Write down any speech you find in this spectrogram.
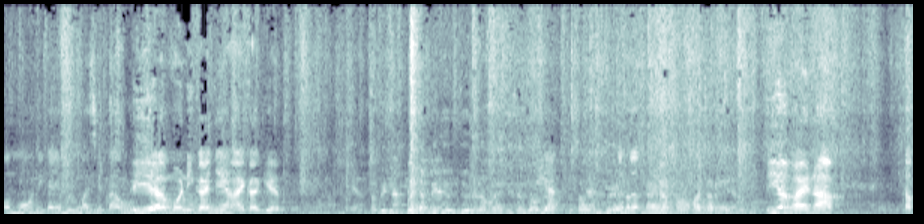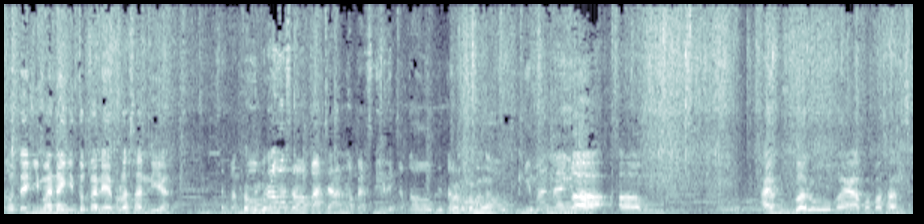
oh mau nikahnya belum ngasih tahu. Iya, mau nikahnya yang Ayo kaget. Iya. Tapi banyak dijodoh-jodohin sama netizen tuh agak kesel juga ya, Agak- nggak enak sama pacarnya ya. Iya nggak enak. Takutnya gimana gitu kan ya perasaan dia. sempat ngobrol nggak sama pacaran Nopek sendiri atau minta Nggak maaf atau gimana gitu Enggak, um, Ayo baru kayak papasan sekali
